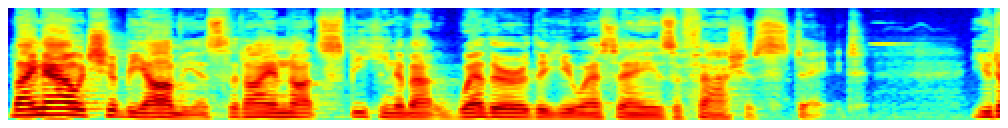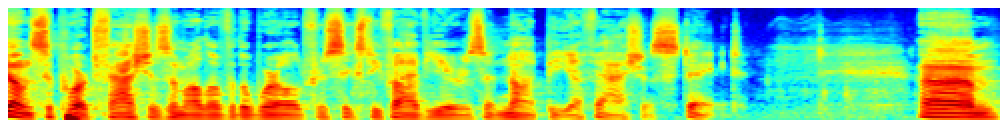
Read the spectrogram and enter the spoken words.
By now, it should be obvious that I am not speaking about whether the USA is a fascist state. You don't support fascism all over the world for 65 years and not be a fascist state. Um,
